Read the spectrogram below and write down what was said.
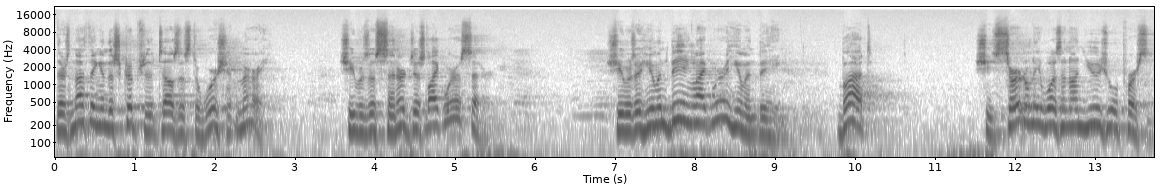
There's nothing in the scripture that tells us to worship Mary. She was a sinner just like we're a sinner. She was a human being like we're a human being. But she certainly was an unusual person.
